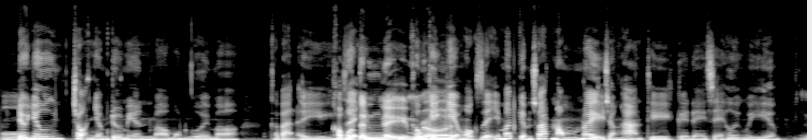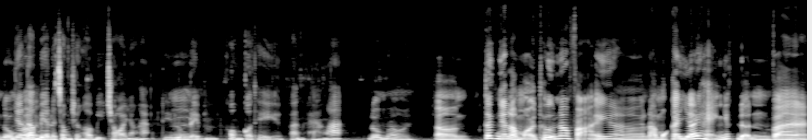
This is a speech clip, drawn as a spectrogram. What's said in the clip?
ừ. nếu như chọn nhầm dominant mà một người mà các bạn ấy không dễ, có kinh nghiệm không rồi. kinh nghiệm hoặc dễ mất kiểm soát nóng nảy chẳng hạn thì cái này sẽ hơi nguy hiểm Đúng nhất rồi. đặc biệt là trong trường hợp bị trói chẳng hạn thì ừ. lúc đấy không có thể phản kháng lại đúng rồi à, tất nhiên là mọi thứ nó phải là một cái giới hạn nhất định và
